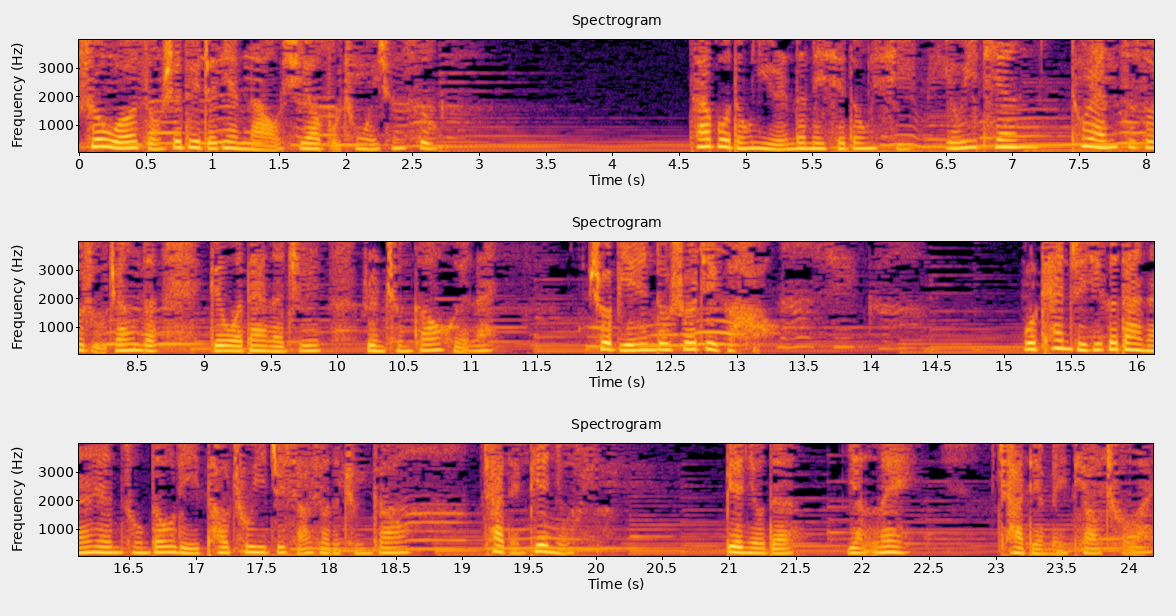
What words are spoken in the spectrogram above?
说我总是对着电脑，需要补充维生素。他不懂女人的那些东西。有一天，突然自作主张的给我带了支润唇膏回来，说别人都说这个好。我看着一个大男人从兜里掏出一支小小的唇膏，差点别扭死，别扭的眼泪差点没跳出来。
